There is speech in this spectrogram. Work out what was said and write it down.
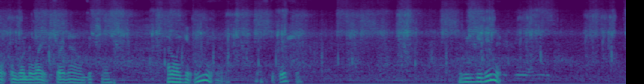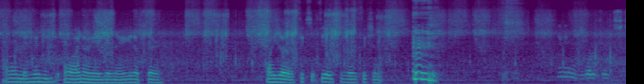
Oh, I'm going to lights right now. I'm fixing. How do I get in there? Question. How do you get in there? I don't know how you. Oh, I know you get in there. You get up there. Oh, he's already fixed it. Felix is already fixing it. Yeah, we gotta fix.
